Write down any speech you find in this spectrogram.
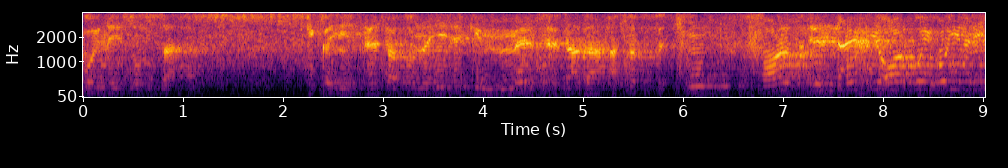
कोई नहीं सोचता कि कहीं ऐसा तो नहीं है कि मैं से ज़्यादा असत्य फॉल्स एंजाइटी और कोई हो ही नहीं।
